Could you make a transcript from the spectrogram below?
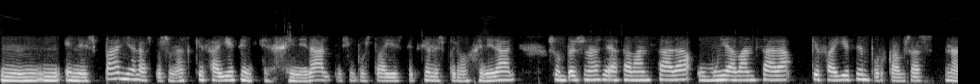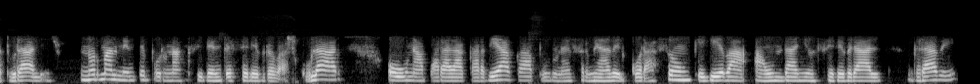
mm, en España las personas que fallecen en general, por supuesto hay excepciones, pero en general son personas de edad avanzada o muy avanzada que fallecen por causas naturales, normalmente por un accidente cerebrovascular o una parada cardíaca, por una enfermedad del corazón que lleva a un daño cerebral grave.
